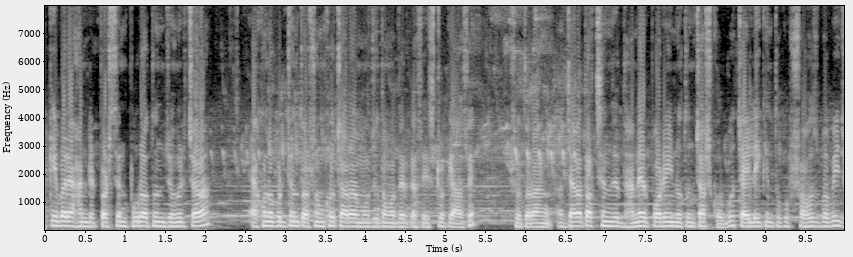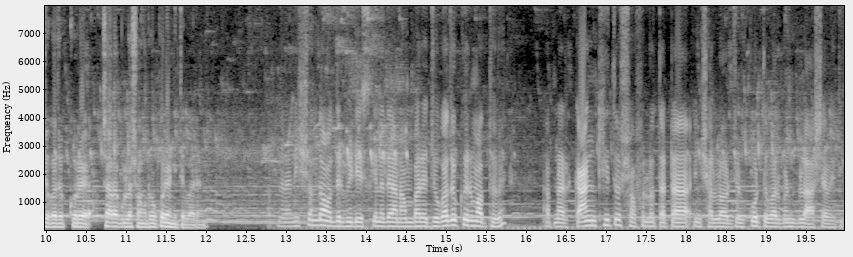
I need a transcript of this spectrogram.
একেবারে হান্ড্রেড পার্সেন্ট পুরাতন জমির চারা। এখনও পর্যন্ত অসংখ্য চারার মজুদ আমাদের কাছে স্টকে আছে। সুতরাং যারা চাচ্ছেন যে ধানের পরেই নতুন চাষ করব, চাইলেই কিন্তু খুব সহজভাবেই যোগাযোগ করে চারাগুলো সংগ্রহ করে নিতে পারেন। আপনারা নিঃসন্দেহে আমাদের ভিডিও স্ক্রিনে দেওয়া নাম্বারে যোগাযোগের মাধ্যমে আপনার কাঙ্ক্ষিত সফলতাটা ইনশাল্লাহ অর্জন করতে পারবেন বলে আশাবাদী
